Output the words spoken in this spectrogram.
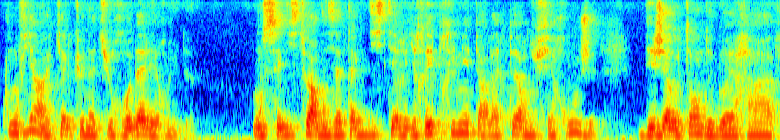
convient à quelque nature rebelle et rude. On sait l'histoire des attaques d'hystérie réprimées par la peur du fer rouge déjà au temps de Boerhaave,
